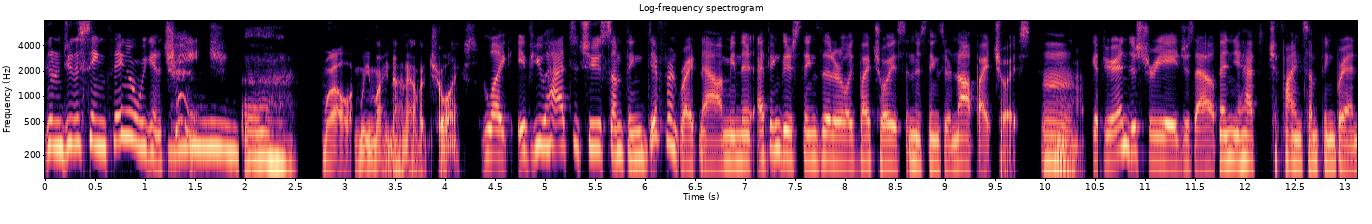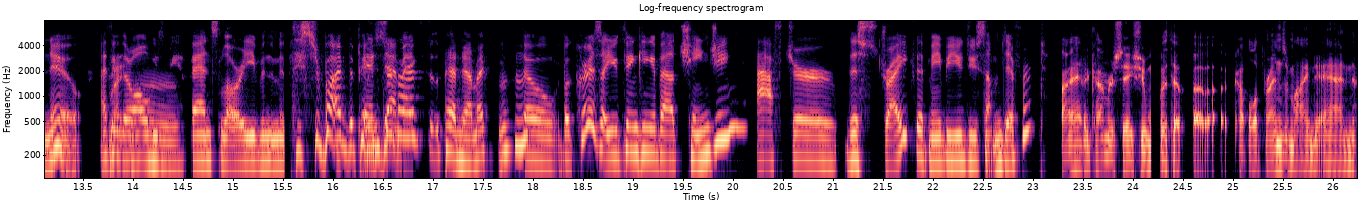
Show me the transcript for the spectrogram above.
going to do the same thing or are we going to change? Ugh. Well, we might not have a choice. Like if you had to choose something different right now, I mean, I think there's things that are like by choice and there's things that are not by choice. Mm. If your industry ages out, then you have to find something brand new. I think Right. there'll always be events, Lori, even if they survive the We pandemic. survived the pandemic. Mhm. So, but Chris, are you thinking about changing after this strike that maybe you do something different? I had a conversation with a, a couple of friends of mine, and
